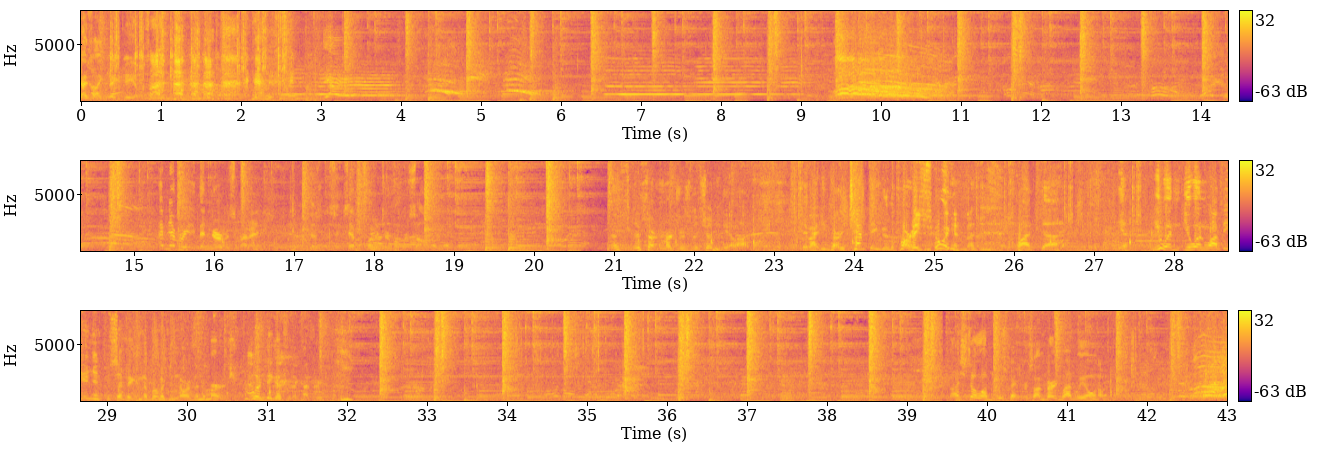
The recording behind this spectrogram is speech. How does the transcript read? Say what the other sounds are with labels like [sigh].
guys like big deals. yeah. [laughs] I've never really been nervous about anything in the business except when I turn over salt. There's, there's certain mergers that shouldn't be allowed. They might be very tempting to the parties [laughs] doing it, but, but uh, yeah, you wouldn't you wouldn't want the Union Pacific and the Burlington Northern to merge. It wouldn't be good for the country. I still love newspapers. so I'm very glad we own them.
